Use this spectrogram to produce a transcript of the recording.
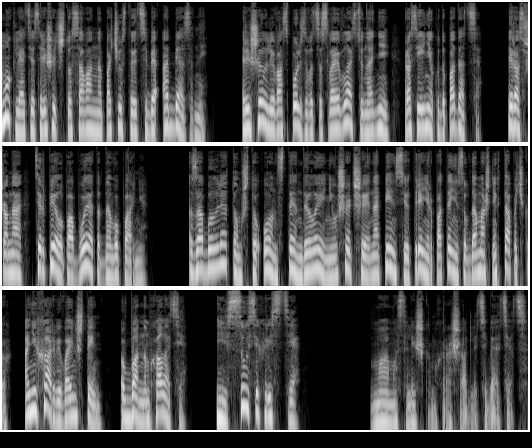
Мог ли отец решить, что Саванна почувствует себя обязанной? Решил ли воспользоваться своей властью над ней, раз ей некуда податься? И раз уж она терпела побои от одного парня? Забыл ли о том, что он, Стэн Делейни, ушедший на пенсию тренер по теннису в домашних тапочках, а не Харви Вайнштейн в банном халате? Иисусе Христе! Мама слишком хороша для тебя, отец.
